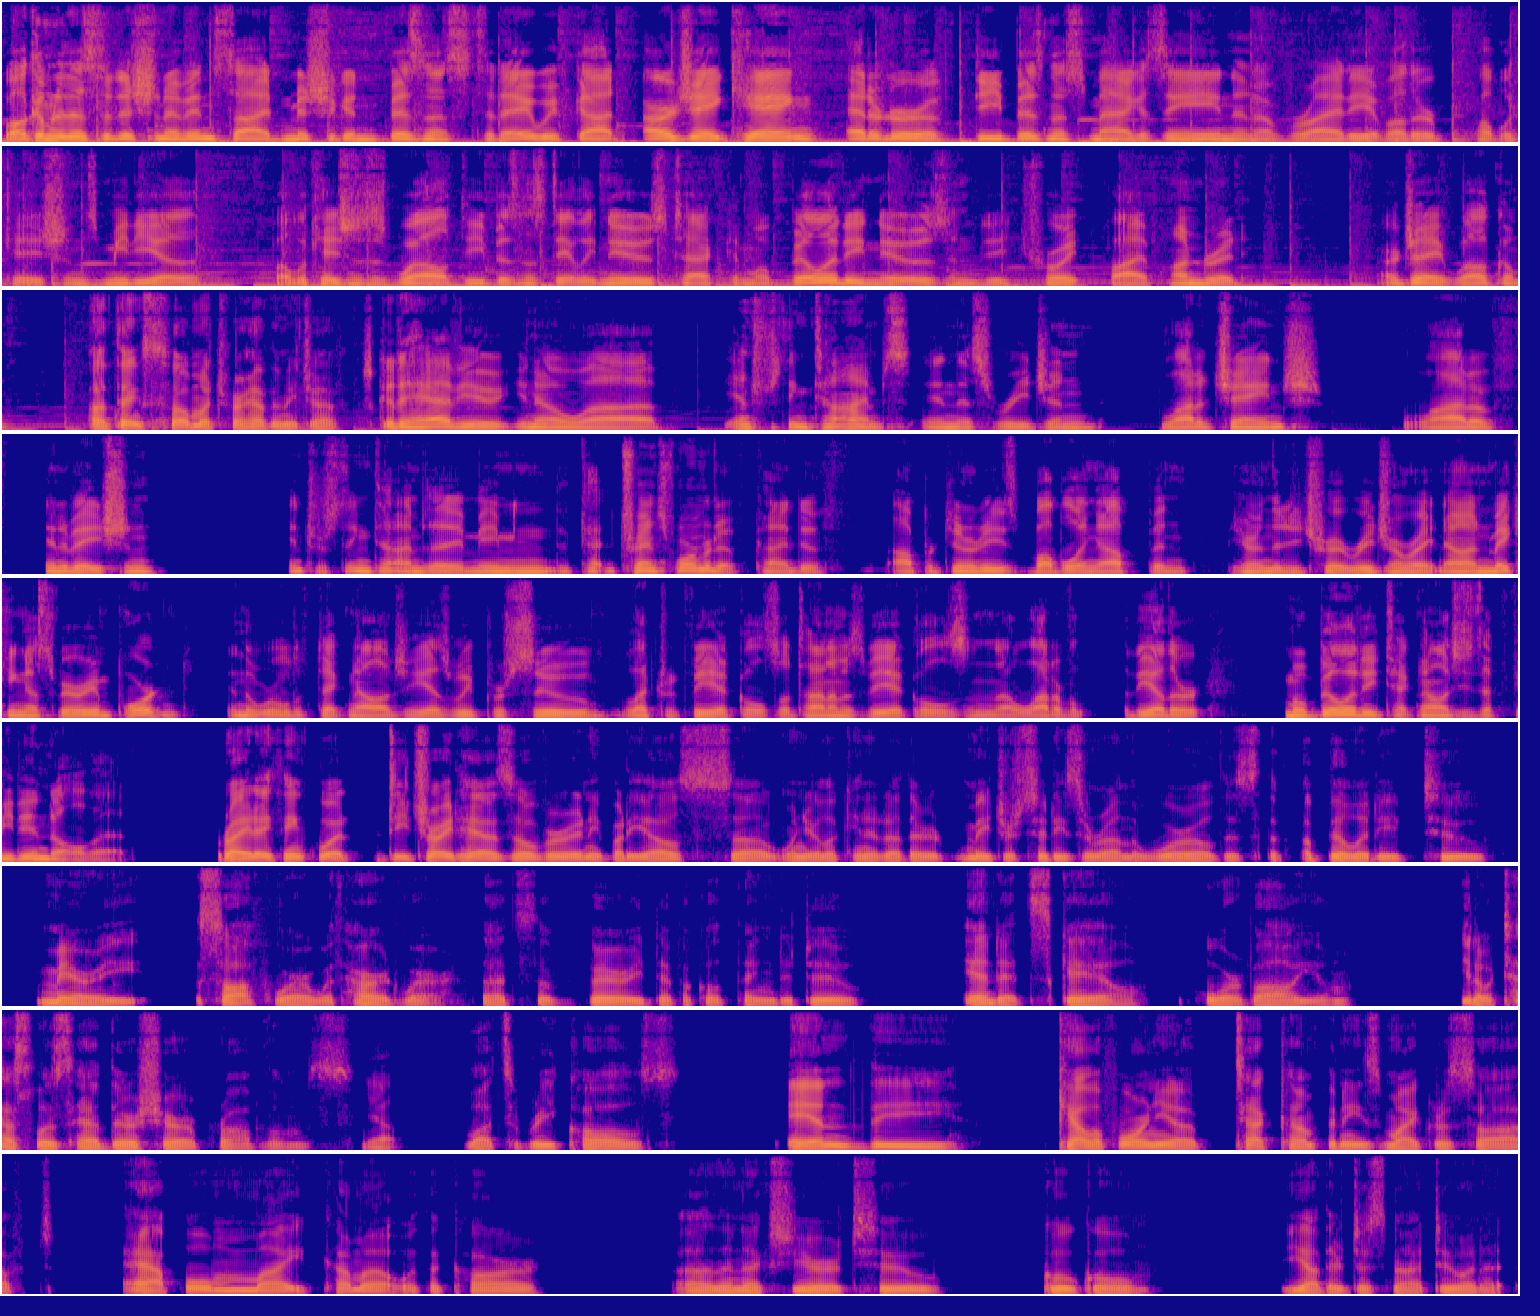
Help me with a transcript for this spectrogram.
Welcome to this edition of Inside Michigan Business. Today we've got RJ King, editor of DBusiness Magazine and a variety of other publications, media publications as well, DBusiness Daily News, Tech and Mobility News, and Detroit 500. RJ, welcome. Uh, thanks so much for having me, Jeff. It's good to have you. You know, uh, interesting times in this region. A lot of change, a lot of innovation. Interesting times. I mean, transformative kind of opportunities bubbling up and here in the Detroit region right now and making us very important in the world of technology as we pursue electric vehicles, autonomous vehicles, and a lot of the other mobility technologies that feed into all that. Right. I think what Detroit has over anybody else uh, when you're looking at other major cities around the world is the ability to marry software with hardware. That's a very difficult thing to do and at scale or volume. You know, Tesla's had their share of problems. Yeah. Lots of recalls. And the California tech companies, Microsoft, Apple might come out with a car uh, the next year or two. Google, yeah, they're just not doing it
